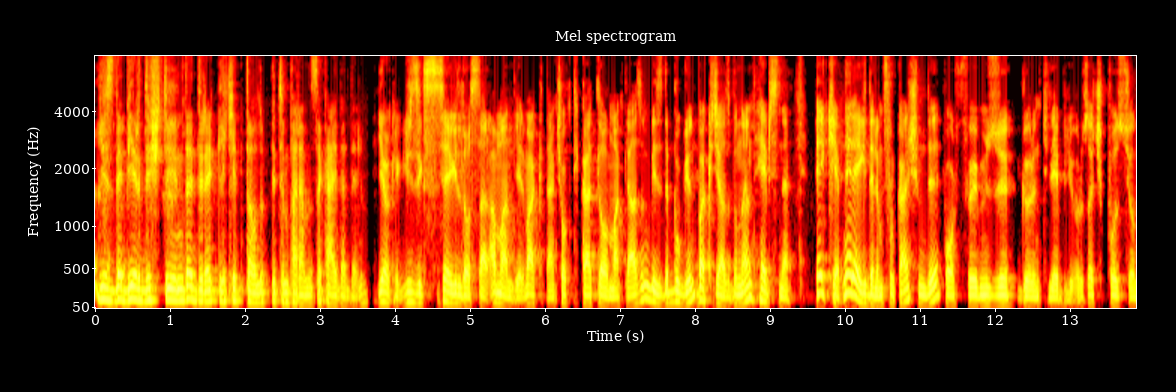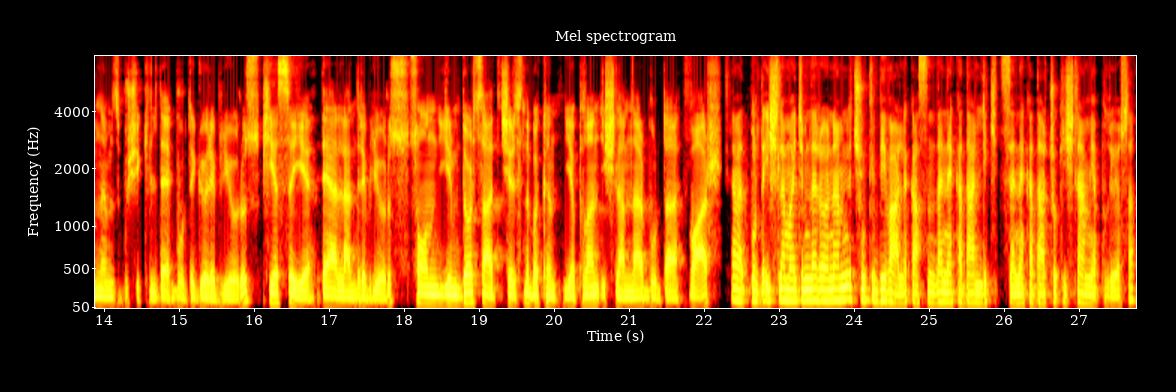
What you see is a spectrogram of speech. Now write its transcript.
%1 düştüğünde direkt likitte olup bütün paramızı kaybedelim. Yok yok 100x sevgili dostlar aman diyelim hakikaten çok dikkatli olmak lazım. Biz de bugün bakacağız bunların hepsine. Peki nereye gidelim Furkan şimdi? Portföyümüzü görüntüleyebiliyoruz. Açık pozisyonlarımızı bu şekilde burada görebiliyoruz. Piyasayı değerlendirebiliyoruz. Son 24 saat içerisinde bakın yapılan işlemler burada var. Evet burada işlem hacimleri önemli çünkü bir varlık aslında ne kadar likitse ne kadar çok işlem yapılıyorsa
